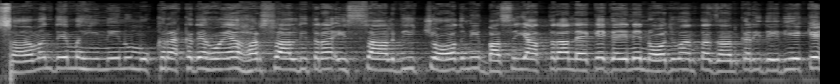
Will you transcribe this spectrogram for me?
ਸਾਵਨ ਦੇ ਮਹੀਨੇ ਨੂੰ ਮੁੱਖ ਰੱਖਦੇ ਹੋਇਆਂ ਹਰ ਸਾਲ ਦੀ ਤਰ੍ਹਾਂ ਇਸ ਸਾਲ ਵੀ 14ਵੀਂ ਬੱਸ ਯਾਤਰਾ ਲੈ ਕੇ ਗਏ ਨੇ। ਨੌਜਵਾਨ ਤਾਂ ਜਾਣਕਾਰੀ ਦੇ ਦਈਏ ਕਿ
